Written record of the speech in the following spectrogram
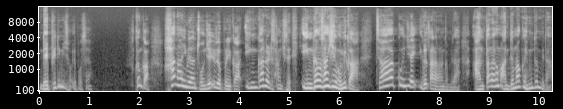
네피림이죠. 보세요. 그러니까 하나님이라는 존재를 잃어버리니까 인간을 상실해. 인간 상실이 뭡니까? 자꾸 이제 이걸 따라가는 겁니다. 안 따라가면 안 될 만큼 힘듭니다.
